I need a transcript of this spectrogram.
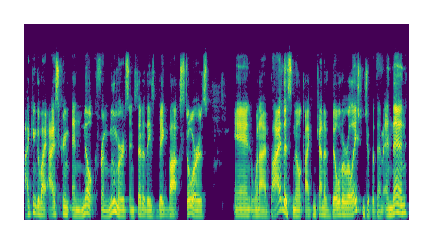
I can go buy ice cream and milk from Moomers instead of these big box stores and when I buy this milk, I can kind of build a relationship with them. And then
